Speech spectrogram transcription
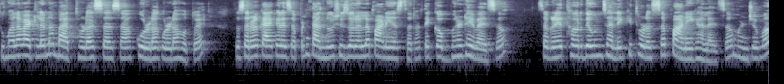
तुम्हाला वाटलं ना भात थोडासा असा कोरडा कोरडा होतोय? तर सरळ काय करायचं? आपण तांदूळ शिजवलेलं पाणी असतं ना ते कपभर ठेवायचं. सगळे थर देऊन झाले की थोडंसं पाणी घालायचं. म्हणजे मग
